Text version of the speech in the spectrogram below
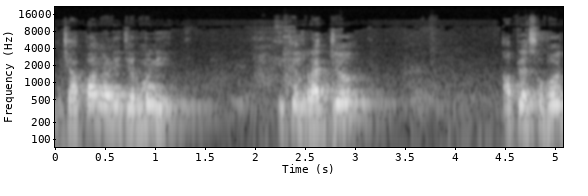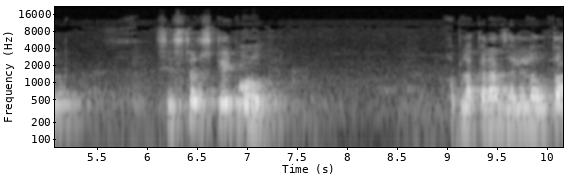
जापान आणि जर्मनी येथील राज्य आपल्यासोबत सिस्टर स्टेट म्हणून आपला करार झालेला होता.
